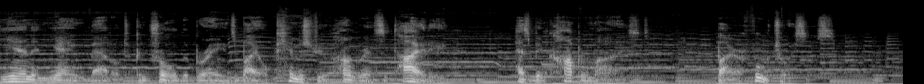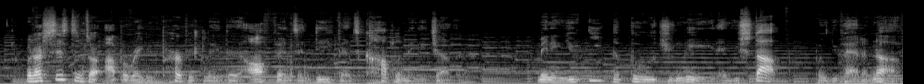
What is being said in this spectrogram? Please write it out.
yin and yang battle to control the brain's biochemistry of hunger and satiety has been compromised by our food choices. When our systems are operating perfectly, the offense and defense complement each other, meaning you eat the foods you need and you stop when you've had enough.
